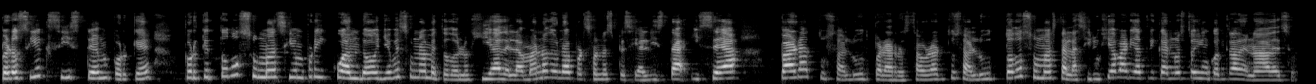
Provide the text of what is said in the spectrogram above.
pero sí existen, ¿por qué? Porque todo suma siempre y cuando lleves una metodología de la mano de una persona especialista y sea para tu salud, para restaurar tu salud, todo suma hasta la cirugía bariátrica, no estoy en contra de nada de eso,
